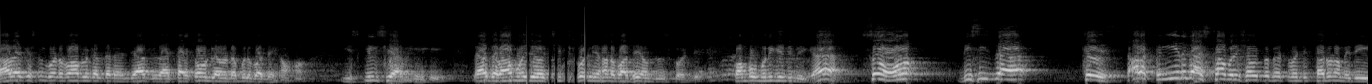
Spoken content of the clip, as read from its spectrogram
రాధాకృష్ణ కూడా లోపలికి వెళ్తాడు జాగ్రత్త అకౌంట్లో ఏమైనా డబ్బులు పడ్డాయో? ఈ స్కిల్స్ అవి. లేకపోతే రామోజీ చిట్టుకొని ఏమైనా పడ్డాయో చూసుకోండి. పంప మునిగింది మీకు so this is the case. చాలా క్లియర్గా ఎస్టాబ్లిష్ అవుతున్నటువంటి తరుణం ఇది.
